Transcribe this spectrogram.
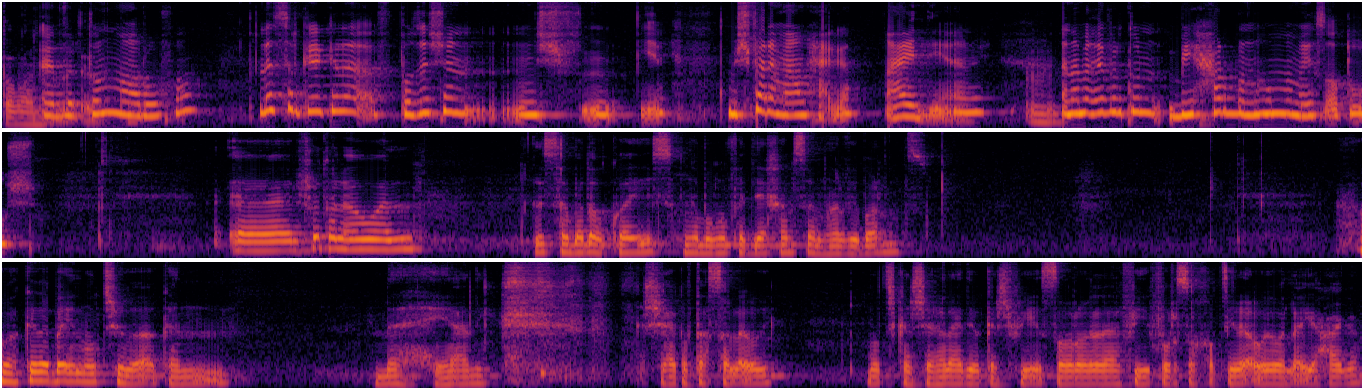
طبعا. إيفرتون معروفة. ليستر كده كده في position مش يعني مش فارق معاهم حاجة عادي يعني. إنما إيفرتون بيحاربوا إن هم ما يسقطوش. آه، الشوط الأول لسه بدأوا كويس. جابوا جون في الدقيقة خمسة من هارفي بارنز. وبعد كده باقي الماتش بقى كان meh يعني. في حاجة بتحصل قوي. الماتش كان شغال عادي ما كانش فيه إثارة ولا فيه فرصة خطيرة قوي ولا أي حاجة.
